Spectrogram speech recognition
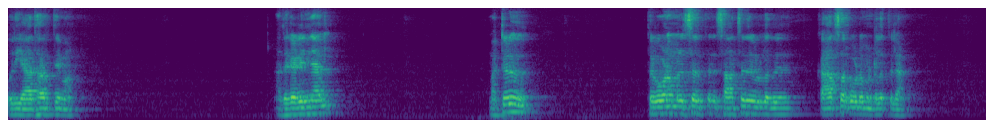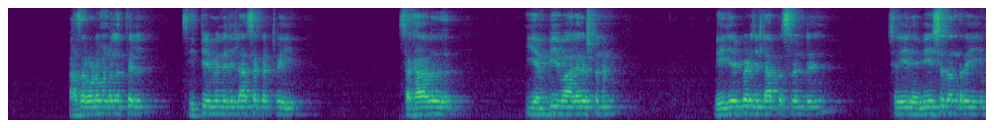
ഒരു യാഥാർത്ഥ്യമാണ്. അത് കഴിഞ്ഞാൽ മറ്റൊരു ത്രികോണ മത്സരത്തിന് സാധ്യതയുള്ളത് കാസർഗോഡ് മണ്ഡലത്തിലാണ്. കാസർഗോഡ് മണ്ഡലത്തിൽ സി പി എമ്മിന്റെ ജില്ലാ സെക്രട്ടറി സഖാവ് എം പി ബാലകൃഷ്ണനും ബി ജെ പിയുടെ ജില്ലാ പ്രസിഡന്റ് ശ്രീ രവീശ തന്ത്രിയും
